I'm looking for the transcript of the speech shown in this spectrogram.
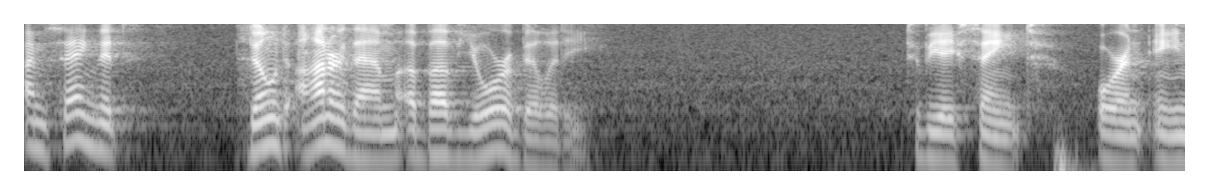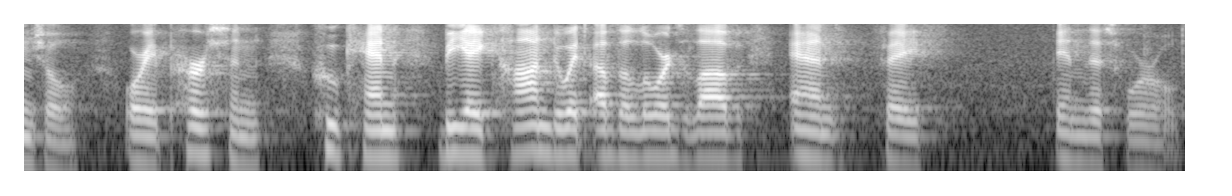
I'm saying that don't honor them above your ability to be a saint or an angel or a person who can be a conduit of the Lord's love and faith in this world.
